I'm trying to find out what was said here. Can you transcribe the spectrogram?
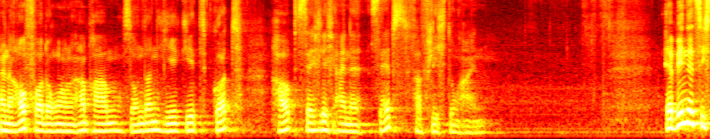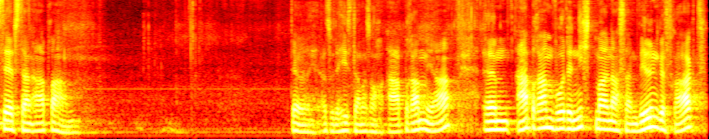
eine Aufforderung an Abraham, sondern hier geht Gott hauptsächlich eine Selbstverpflichtung ein. Er bindet sich selbst an Abraham. Der, also der hieß damals noch Abram, ja. Ähm, Abraham wurde nicht mal nach seinem Willen gefragt.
